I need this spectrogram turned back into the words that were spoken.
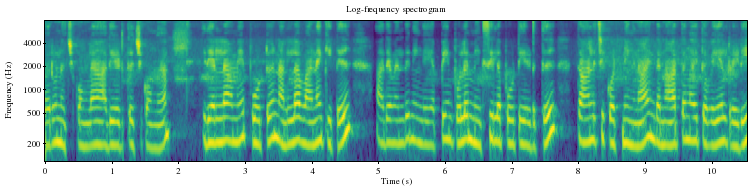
வரும்னு வச்சுக்கோங்களேன். அதை எடுத்து வச்சுக்கோங்க. இது எல்லாமே போட்டு நல்லா வணக்கிட்டு அதை வந்து நீங்கள் எப்பயும் போல் மிக்சியில் போட்டு எடுத்து தாளித்து கொட்டினீங்கன்னா இந்த நார்த்தங்காய் துவையல் ரெடி.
